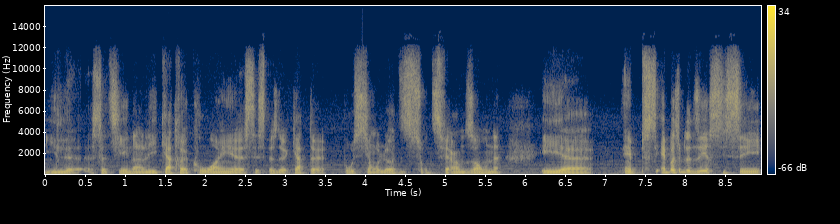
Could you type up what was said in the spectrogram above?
Il euh, se tient dans les quatre coins, euh, cette espèce de quatre positions-là sur différentes zones. Et euh, impossible de dire si c'est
